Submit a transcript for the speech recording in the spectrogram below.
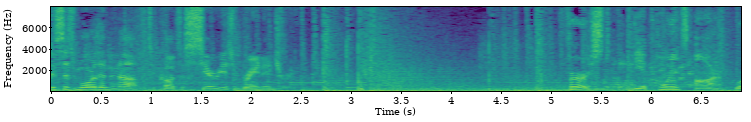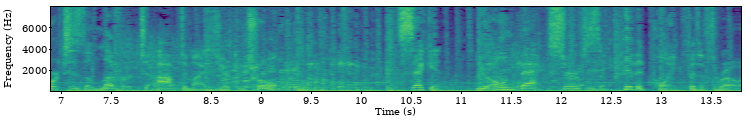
this is more than enough to cause a serious brain injury. First, the opponent's arm works as a lever to optimize your control. Second, your own back serves as a pivot point for the throw.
